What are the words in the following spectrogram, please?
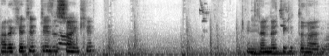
Hareket ettiydi sanki. İnternete gitti galiba.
